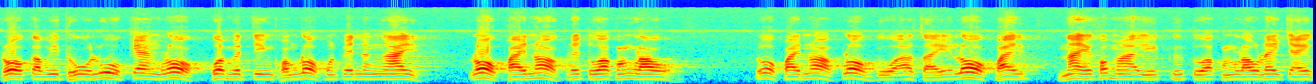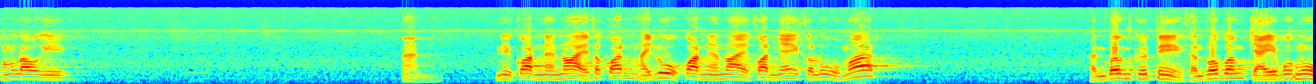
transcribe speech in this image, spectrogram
โรคกวิทูรู้แก้งโลกความเป็นจริงของโลกมันเป็นยังไง โลกภายนอกในตัวของเรา โลกภายนอกโลกอยู่อาศัย โลกภายในเข้ามาอีกคือตัวของเราในใจของเราอีกนั่นนี่ก้อนน้อยๆถ้าก้อนให้ลูกก้อนน้อยๆก้อนใหญ่ก็รู้หมดขันเบิ้งจุดนี่ขันบ่เบิ้งใจบ่หู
